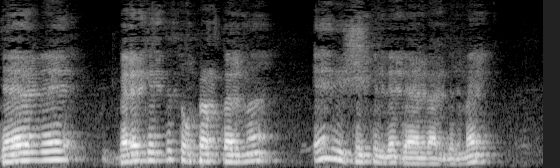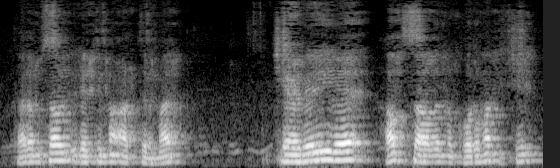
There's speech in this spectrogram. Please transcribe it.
değerli, bereketli topraklarını en iyi şekilde değerlendirmek, tarımsal üretimi arttırmak, çevreyi ve halk sağlığını korumak için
